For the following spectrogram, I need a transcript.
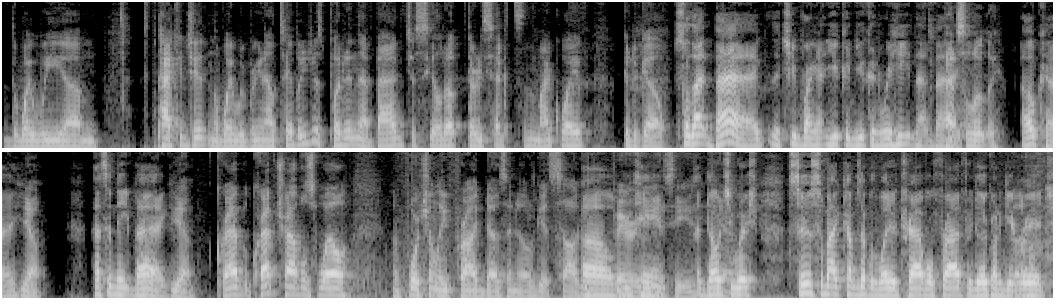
the way we um, package it and the way we bring it out to the table, you just put it in that bag, just seal it up, thirty seconds in the microwave, good to go. So that bag that you bring out, you can you can reheat in that bag. Absolutely, Okay. yeah, That's a neat bag. yeah. Crab crab travels well. Unfortunately, fried doesn't. It'll get soggy Oh, very you can't. easy. Uh, don't Yeah, you wish? As soon as somebody comes up with a way to travel fried food, they're going to get rich.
